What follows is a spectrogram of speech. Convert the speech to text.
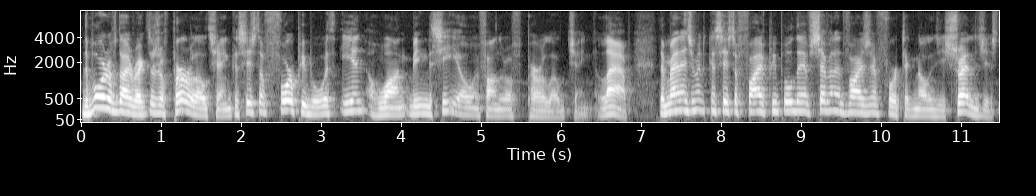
The board of directors of Parallel Chain consists of four people with Ian Huang being the CEO and founder of Parallel Chain Lab. The management consists of five people, they have seven advisors and four technology strategists.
